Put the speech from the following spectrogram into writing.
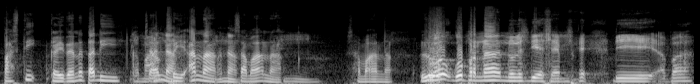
pasti kaitannya tadi Sama anak. anak, Anak. sama anak Hmm. sama anak Lu lu gue pernah nulis di SMP di apa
